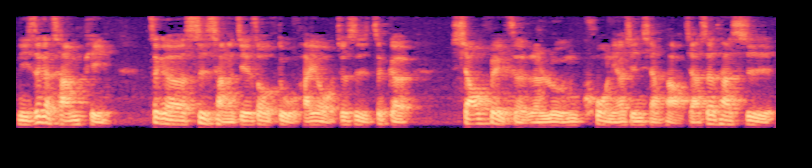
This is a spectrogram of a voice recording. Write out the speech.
你这个产品、这个市场的接受度，还有就是这个消费者的轮廓，你要先想好。假设他是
